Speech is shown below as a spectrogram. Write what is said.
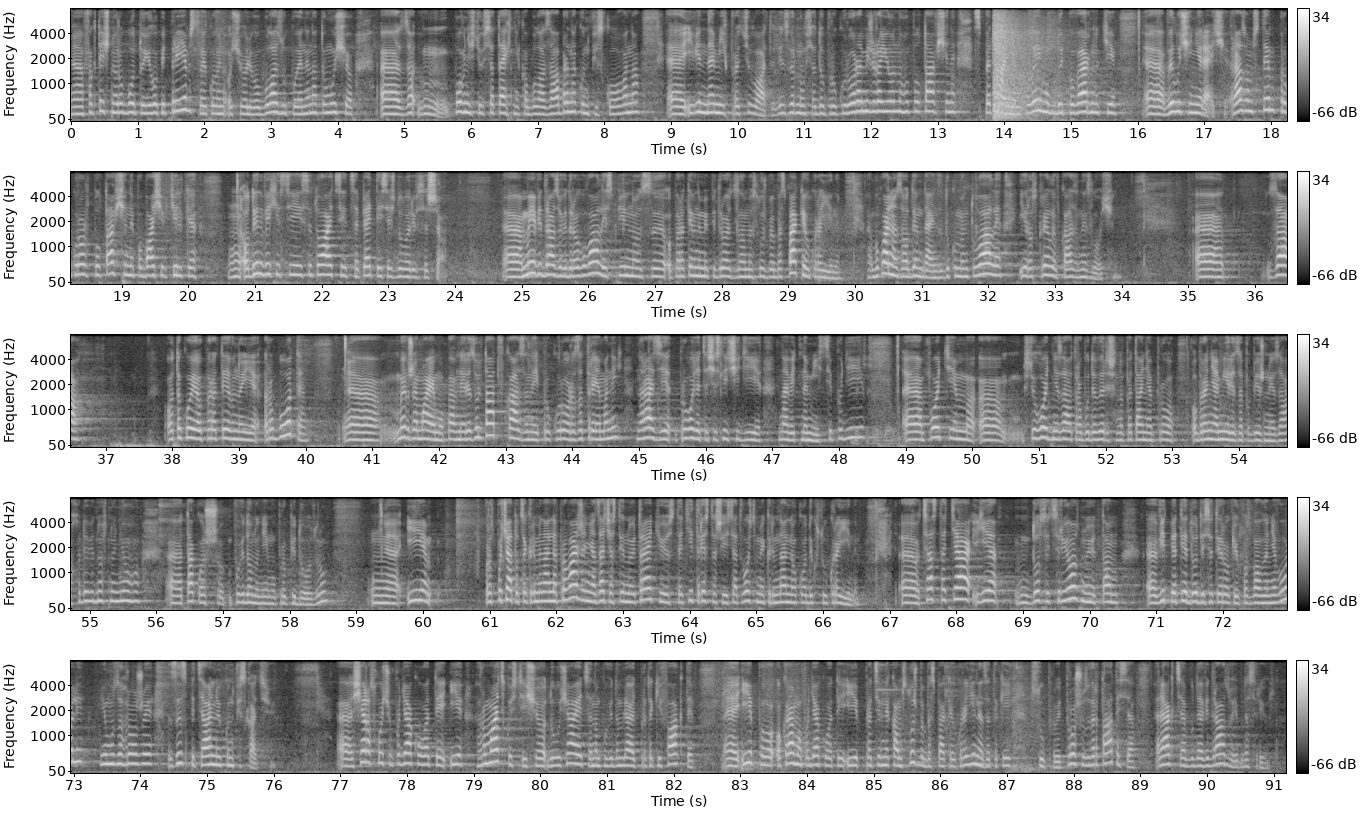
е, фактично роботу його підприємства, яку він очолював, була зупинена, тому що е, повністю вся техніка була забрана, конфіскована, і він не міг працювати. Він звернувся до прокурора міжрайонного Полтавщини з питанням, коли йому будуть повернуті вилучені речі. Разом з тим, прокурор Полтавщини побачив тільки один вихід з цієї ситуації це 5 тисяч доларів США. Е, Ми відразу відреагували спільно з оперативними підрозділами Служби безпеки України. е, Буквально за один день задокументували і розкрили вказаний злочин. Е, За отакої оперативної роботи ми вже маємо певний результат. Вказаний прокурор затриманий. Наразі проводяться ще слідчі дії навіть на місці події. Е, Потім е, сьогодні-завтра буде вирішено питання про обрання міри запобіжної заходу відносно нього. Е, Також повідомлення йому про підозру. Е, І Розпочато це кримінальне провадження за частиною 3 статті 368 Кримінального кодексу України. Е, Ця стаття є досить серйозною. Там е, від 5 до 10 років позбавлення волі йому загрожує з спеціальною конфіскацією. Е, Ще раз хочу подякувати і громадськості, що долучаються, нам повідомляють про такі факти, е, і окремо подякувати і працівникам Служби безпеки України за такий супровід. Прошу звертатися. Реакція буде відразу і буде серйозна.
